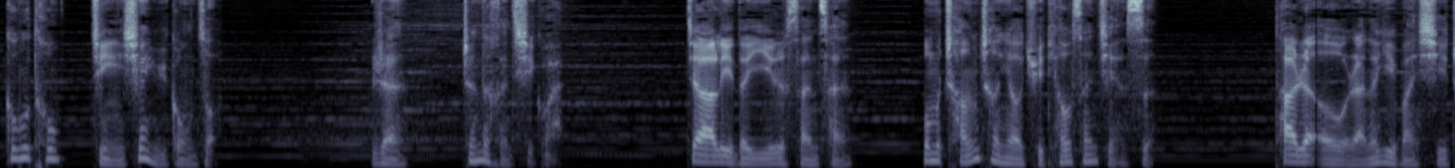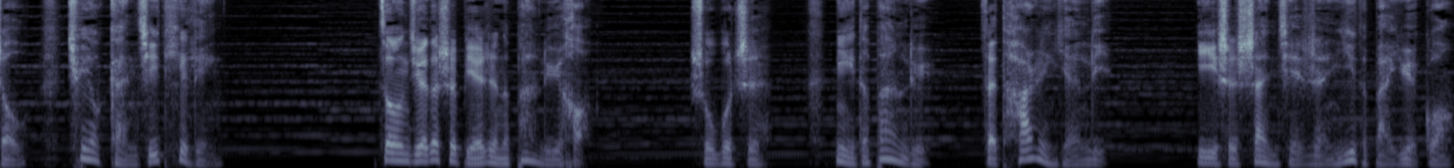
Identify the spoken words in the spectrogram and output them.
沟通仅限于工作。人真的很奇怪，家里的一日三餐，我们常常要去挑三拣四，他人偶然的一碗稀粥，却要感激涕零。总觉得是别人的伴侣好，殊不知，你的伴侣在他人眼里，亦是善解人意的白月光。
